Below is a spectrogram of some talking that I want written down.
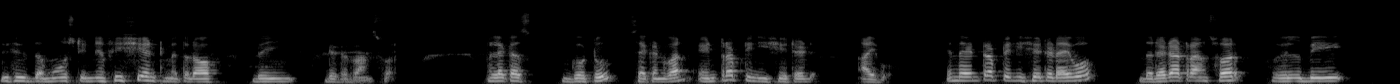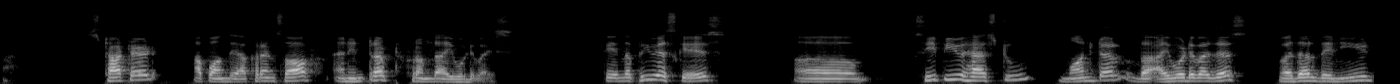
this is the most inefficient method of doing data transfer. Let us go to second one, interrupt initiated IO. In the interrupt initiated IO, the data transfer will be started upon the occurrence of an interrupt from the IO device. Okay, in the previous case, uh, CPU has to monitor the IO devices whether they need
